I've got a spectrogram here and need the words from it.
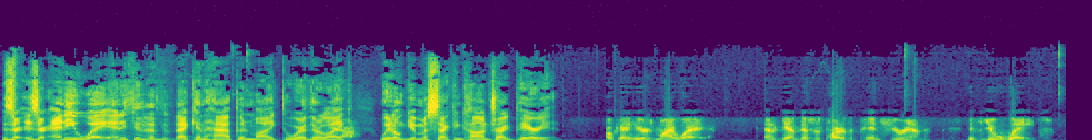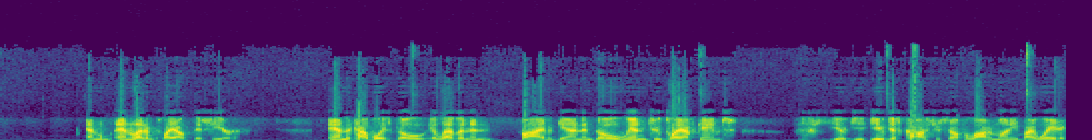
Is there is there any way anything that that can happen, Mike, to where they're like, Yeah. we don't give him a second contract? Period. okay, here's my way. And again, this is part of the pinch you're in. If you wait and and let him play out this year, and the Cowboys go 11 and five again and go win two playoff games, you you, you just cost yourself a lot of money by waiting.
